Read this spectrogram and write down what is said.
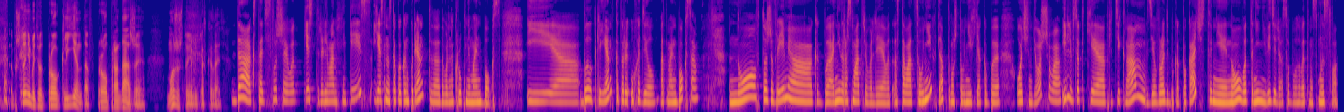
Что-нибудь вот про клиентов, про продажи. Можешь что-нибудь рассказать? Да, кстати, слушай, вот есть релевантный кейс. Есть у нас такой конкурент, э, довольно крупный Mindbox. И э, был клиент, который уходил от Mindbox, но в то же время как бы они рассматривали вот оставаться у них, да, потому что у них якобы очень дешево, или все таки прийти к нам, где вроде бы как покачественнее, но вот они не видели особого в этом смысла.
